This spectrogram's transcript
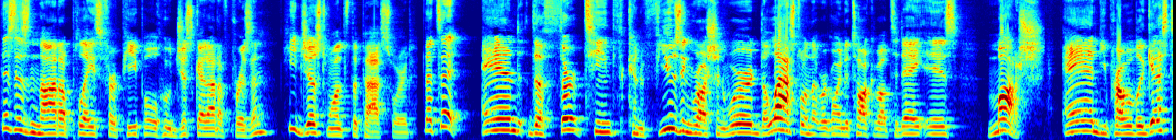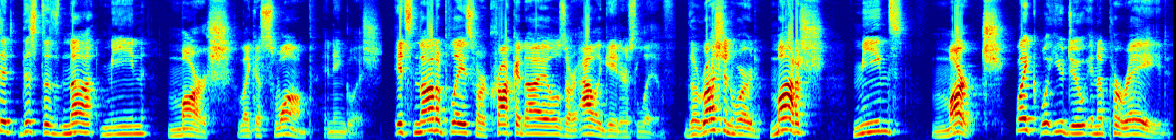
This is not a place for people who just got out of prison. He just wants the password. That's it. And the 13th confusing Russian word, the last one that we're going to talk about today is marsh. And you probably guessed it, this does not mean marsh, like a swamp in English. It's not a place where crocodiles or alligators live. The Russian word marsh means march, like what you do in a parade,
